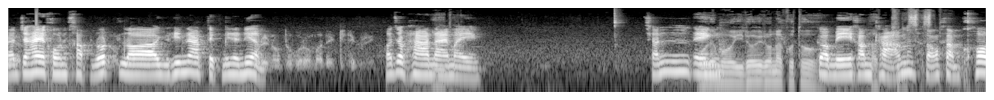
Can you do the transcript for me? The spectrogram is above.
ฉันจะให้คนขับรถรออยู่ที่หน้าตึกมิเลเนียมเขาจะพานายมาเอง ฉันเองก็มีคำถามสองสามข้อ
